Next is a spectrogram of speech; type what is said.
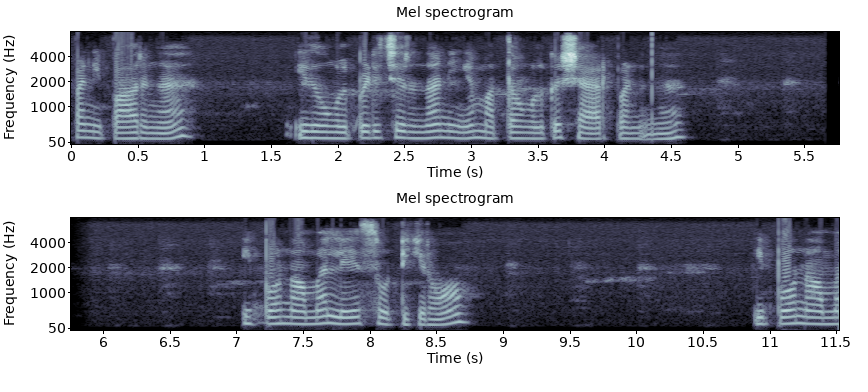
பண்ணி பாருங்கள் இது உங்களுக்கு பிடிச்சிருந்தா நீங்கள் மற்றவங்களுக்கு ஷேர் பண்ணுங்கள் இப்போ நாம் லேஸ் ஒட்டிக்கிறோம். இப்போ நாம்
